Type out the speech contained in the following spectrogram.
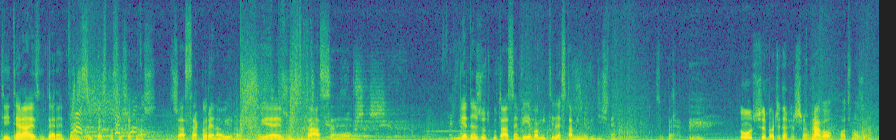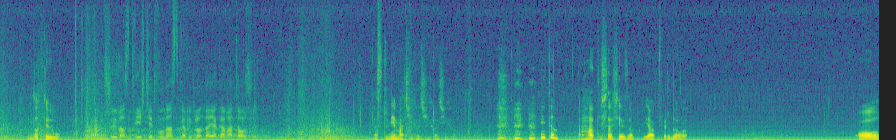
Ty, teraz jest wuderem ten super posłuszek nasz. Trzeba Strakorena ujebać. Ojej, rzut Jeden rzut kutasem wyjebał mi tyle staminy, widzisz, nie? Super. Tu czy bardziej tam się trzymam? Prawo, chodź może. Do tyłu. Przy was 212 wygląda jak amatorzy. Nas tu nie ma, cicho, cicho, cicho. I tam... Aha, też tam siedzą. Ja pierdolę. O,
